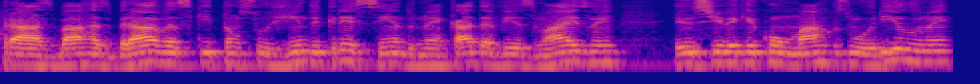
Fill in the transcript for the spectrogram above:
para as Barras Bravas que estão surgindo e crescendo, né, cada vez mais, né. Eu estive aqui com o Marcos Murilo, né,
